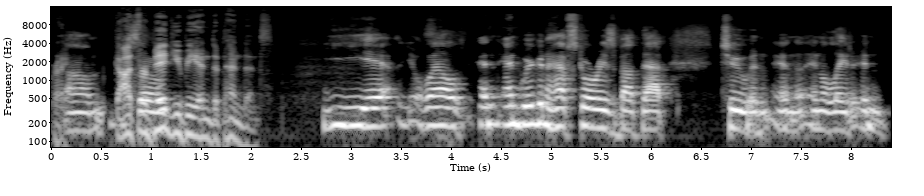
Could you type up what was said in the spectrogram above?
Right. Um, God so, forbid you be independent. Yeah. Well, and, and we're going to have stories about that too in, in, in a later, in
